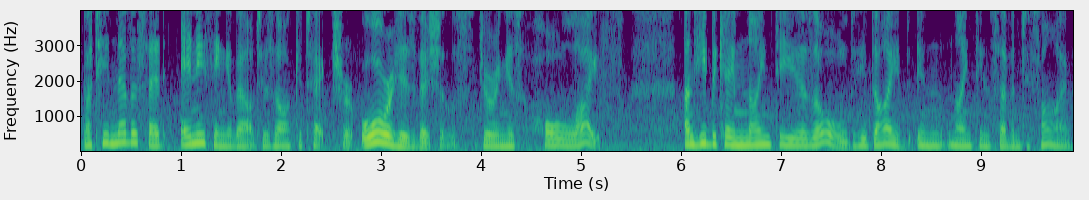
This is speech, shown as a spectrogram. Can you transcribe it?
But he never said anything about his architecture or his visions during his whole life. And he became 90 years old. He died in 1975.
